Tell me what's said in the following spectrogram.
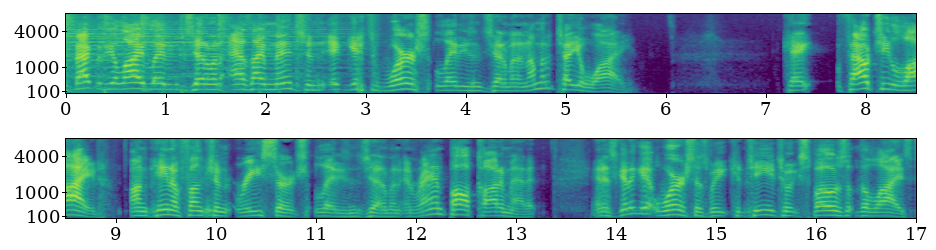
Right, back with you live, ladies and gentlemen. As I mentioned, it gets worse, ladies and gentlemen, and I'm going to tell you why. Okay, Fauci lied on gain of function research, ladies and gentlemen, and Rand Paul caught him at it. And it's going to get worse as we continue to expose the lies.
